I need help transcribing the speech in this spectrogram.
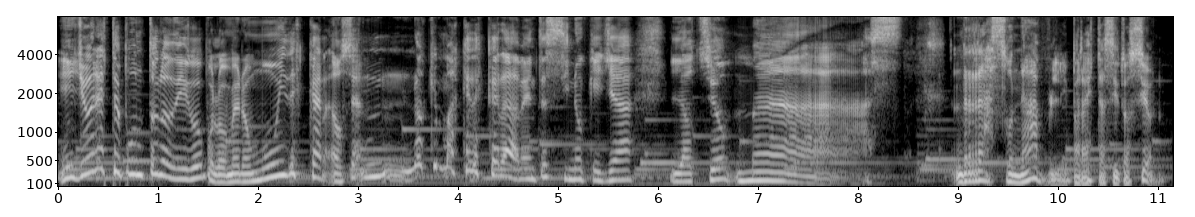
Y yo en este punto lo digo por lo menos muy descarado, o sea, no que más que descaradamente, sino que ya la opción más razonable para esta situación.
